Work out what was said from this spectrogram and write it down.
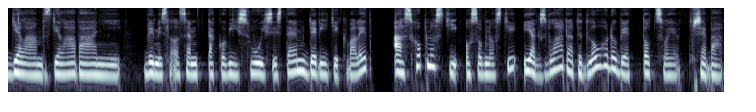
dělám vzdělávání, vymyslel jsem takový svůj systém devíti kvalit a schopností osobnosti, jak zvládat dlouhodobě to, co je třeba.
